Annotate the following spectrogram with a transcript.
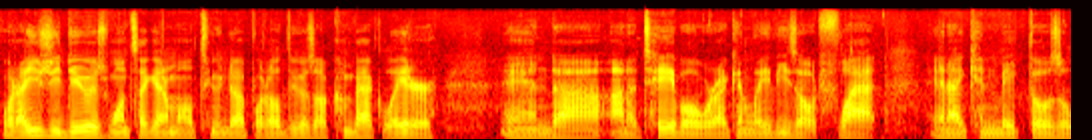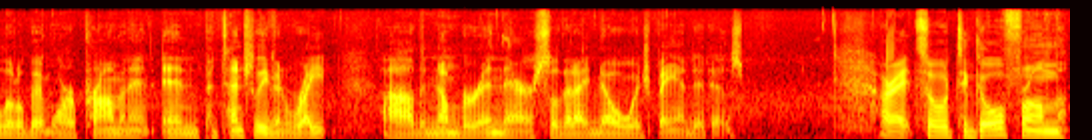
what I usually do is once I get them all tuned up, what I'll do is I'll come back later and uh, on a table where I can lay these out flat and I can make those a little bit more prominent and potentially even write uh, the number in there so that I know which band it is. All right, so to go from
